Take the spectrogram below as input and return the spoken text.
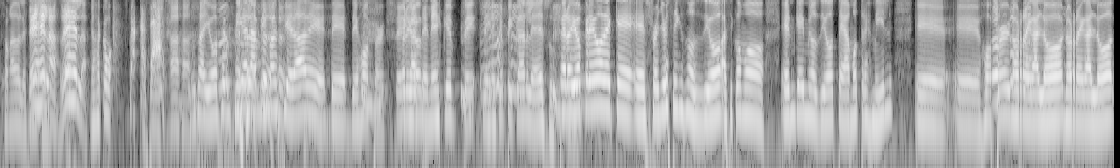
son adolescentes. ¡Déjela, déjela! Ajá, como, ¡sácase! Ajá. O sea, yo sentía la misma ansiedad de, de, de Hopper. Pero yo, tenés, que pe- tenés que picarle a eso. pero yo creo de que eh, Stranger Things nos dio, así como Endgame nos dio Te Amo 3000, eh, eh, Hopper nos regaló, nos regaló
